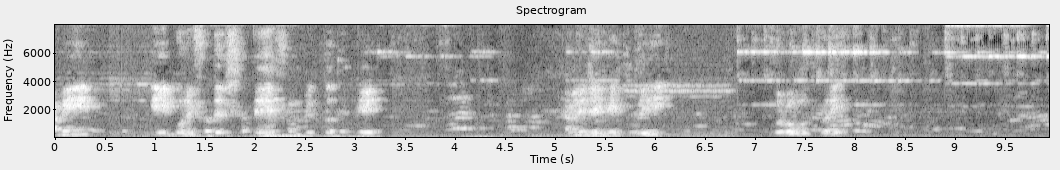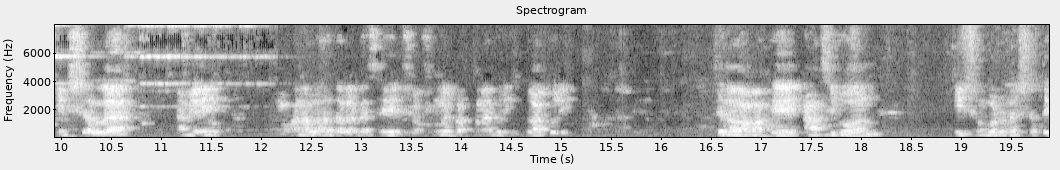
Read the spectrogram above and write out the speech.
আমি এই পরিষদের সাথে সম্পৃক্ত থেকে আমি নিজেকে খুবই গর্ববোধ করি। ইনশাল্লাহ আমি মহান আল্লাহ তালার কাছে সবসময় প্রার্থনা করি, দোয়া করি, যেন আমাকে আজীবন এই সংগঠনের সাথে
